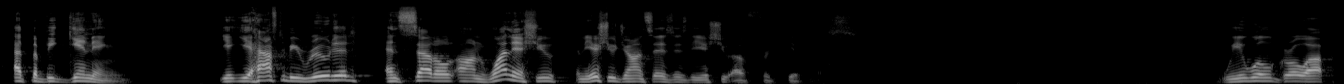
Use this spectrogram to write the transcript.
at the beginning. You, you have to be rooted and settled on one issue, and the issue, John says, is the issue of forgiveness. We will grow up.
